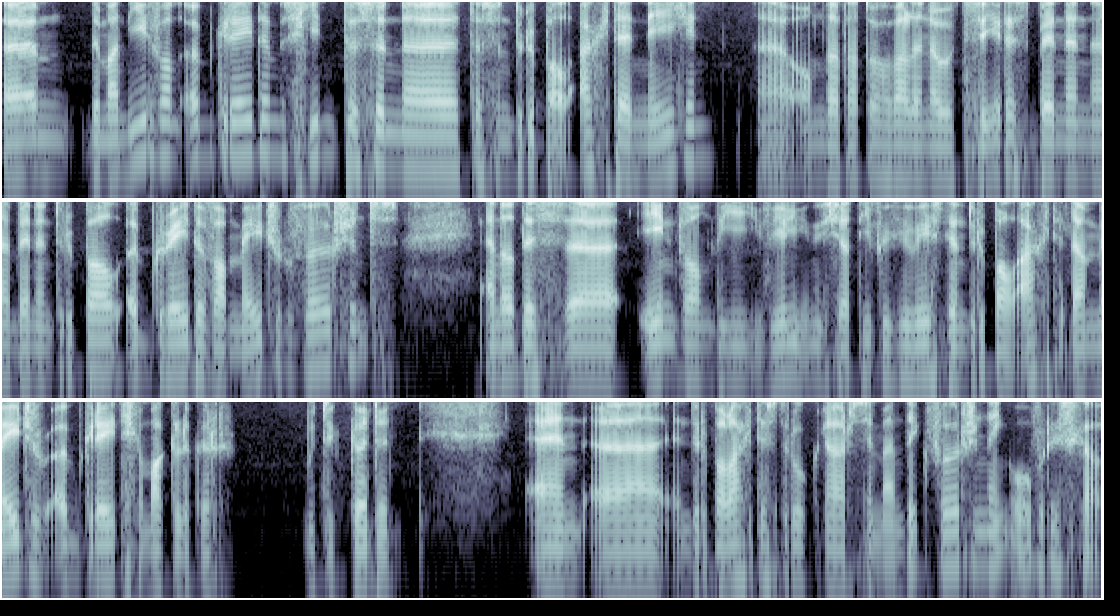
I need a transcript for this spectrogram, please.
Um, de manier van upgraden misschien tussen, uh, tussen Drupal 8 en 9. Uh, eh, omdat dat toch wel een oud zeer is binnen, uh, binnen Drupal, upgraden van major versions. En dat is een van die vele initiatieven geweest in Drupal 8, dat major upgrades gemakkelijker moeten kunnen. En in Drupal 8 is er ook naar semantic versioning overgescha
